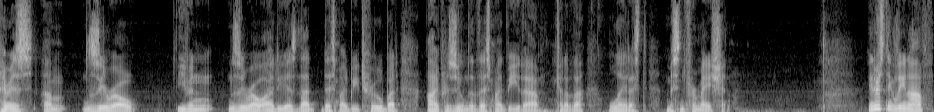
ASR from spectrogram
there is um, zero, even zero ideas that this might be true, but I presume that this might be the kind of the latest misinformation. Interestingly enough,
